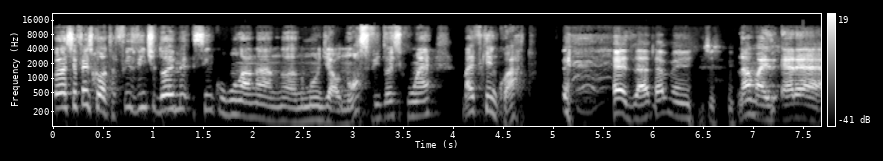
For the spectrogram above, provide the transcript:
você fez quanto? Fiz 22, 5-1 lá na, no, no, Mundial. Nossa, 22, 5 é, mas fiquei em quarto. Exatamente. Não, mas era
